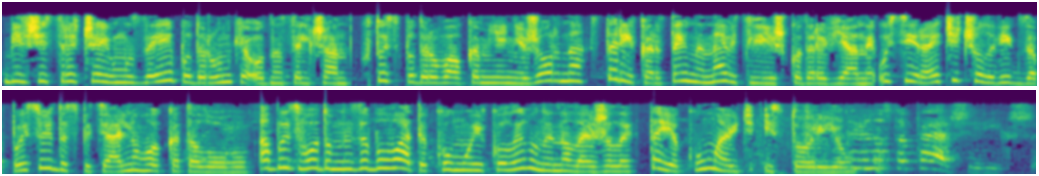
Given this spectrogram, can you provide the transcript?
Більшість речей у музеї – подарунки односельчан. Хтось подарував кам'яні жорна, старі картини, навіть ліжко дерев'яне. Усі речі чоловік записує до спеціального каталогу, аби згодом не забувати, кому і коли вони належали та яку мають історію. 91 рік ще.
